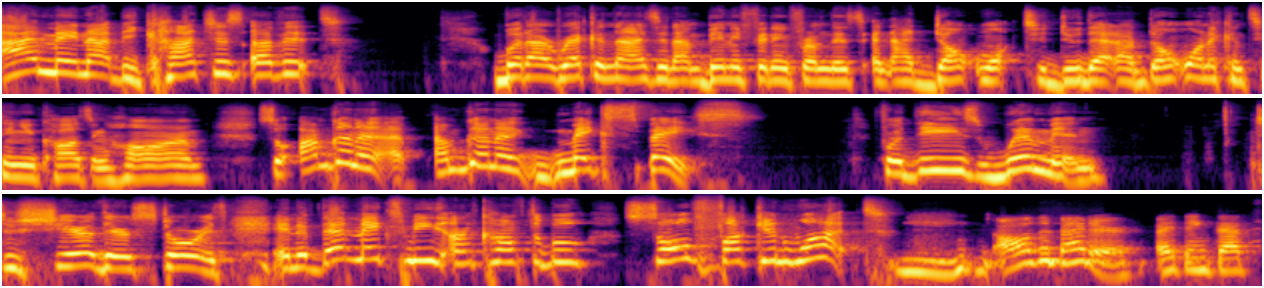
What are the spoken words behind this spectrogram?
I may not be conscious of it, but I recognize that I'm benefiting from this and I don't want to do that. I don't want to continue causing harm. So I'm gonna, I'm gonna make space for these women to share their stories. And if that makes me uncomfortable, so fucking what? All the better. I think that's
